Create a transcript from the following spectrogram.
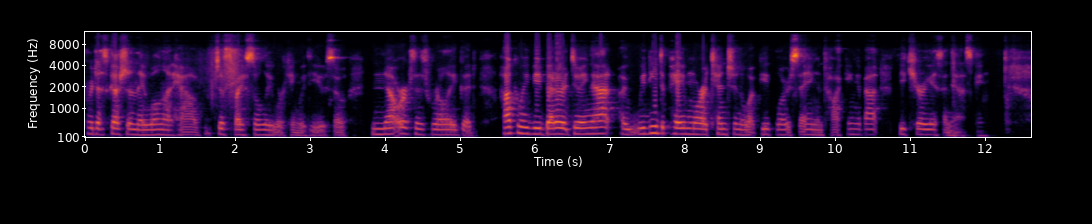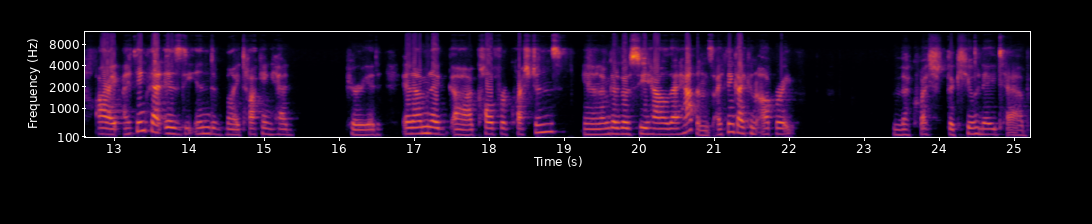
for discussion they will not have just by solely working with you. So networks is really good. How can we be better at doing that? I, we need to pay more attention to what people are saying and talking about. Be curious and asking. All right, I think that is the end of my talking head period. And I'm going to uh, call for questions and I'm going to go see how that happens. I think I can operate the question, the Q&A tab.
